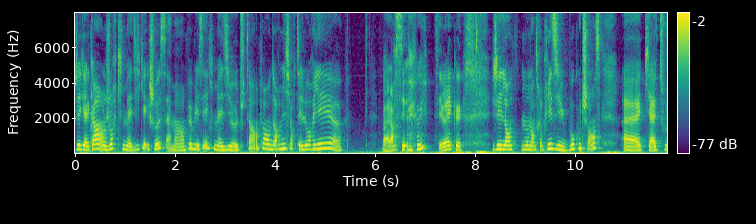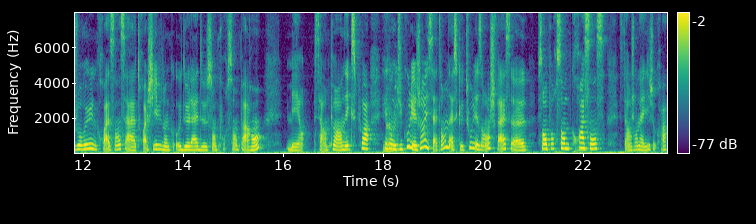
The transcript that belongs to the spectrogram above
J'ai quelqu'un un jour qui m'a dit quelque chose, ça m'a un peu blessée, qui m'a dit euh, Tu t'es un peu endormi sur tes lauriers. Euh. Bah alors, c'est oui, c'est vrai que j'ai mon entreprise, j'ai eu beaucoup de chance, euh, qui a toujours eu une croissance à trois chiffres, donc au-delà de 100% par an. Mais c'est un peu un exploit. Et bah donc, du coup, les gens, ils s'attendent à ce que tous les ans, je fasse 100% euh, de croissance. C'était un journaliste, je crois.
